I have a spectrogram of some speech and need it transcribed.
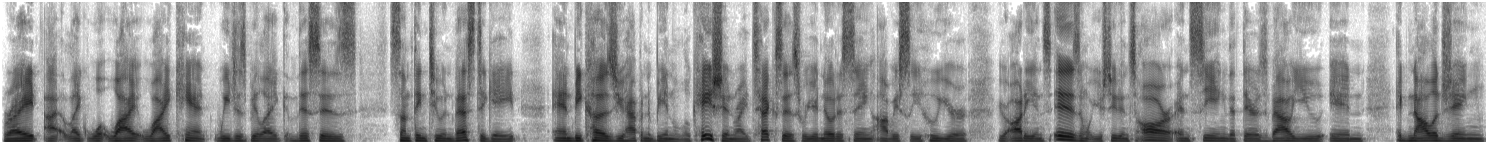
right? I like why why can't we just be like, this is something to investigate. And because you happen to be in a location right texas where you're noticing obviously who your your audience is and what your students are and seeing that there's value in acknowledging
